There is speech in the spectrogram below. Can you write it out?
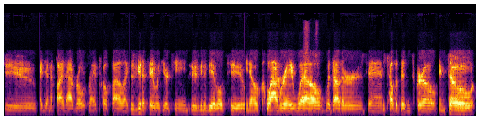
to identify that right profile, like who's going to fit with your team, who's going to be able to, you know, collaborate well with others and just help the business grow. And so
